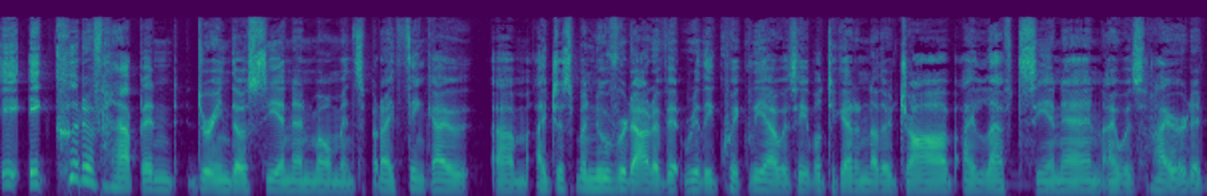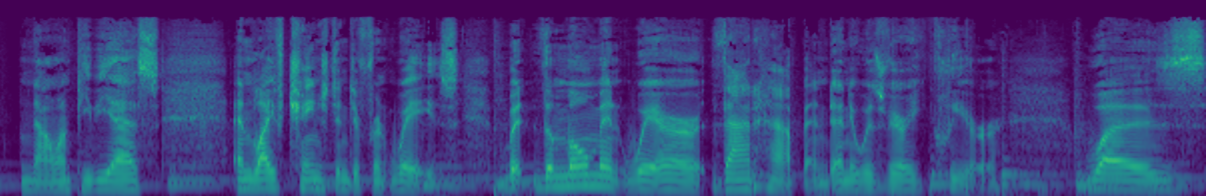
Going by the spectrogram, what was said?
it, it could have happened during those CNN moments, but I think I um, I just maneuvered out of it really quickly. I was able to get another job. I left CNN. I was hired at now on PBS, and life changed in different ways. But the moment where that happened, and it was very clear, was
